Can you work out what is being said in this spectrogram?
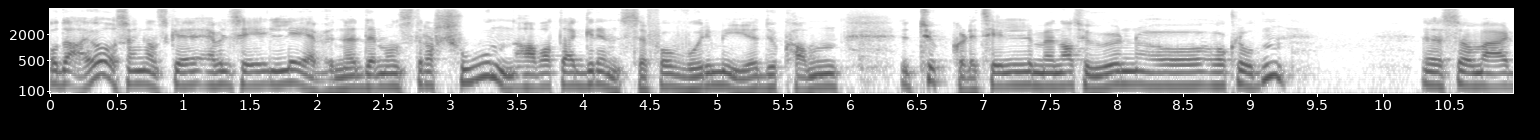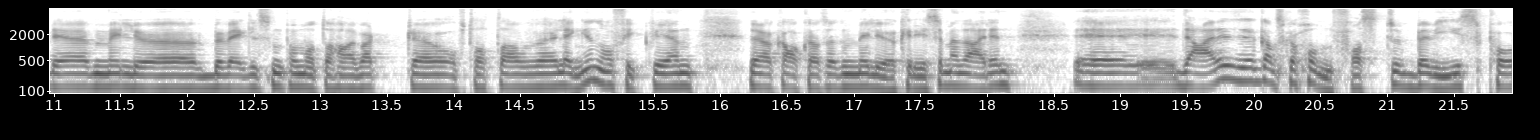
Og det er jo også en ganske jeg vil si, levende demonstrasjon av at det er grenser for hvor mye du kan tukle til med naturen og, og kloden. Eh, som er det miljøbevegelsen på en måte har vært eh, opptatt av lenge. Nå fikk vi en Det er ikke akkurat en miljøkrise, men det er, en, det er et ganske håndfast bevis på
